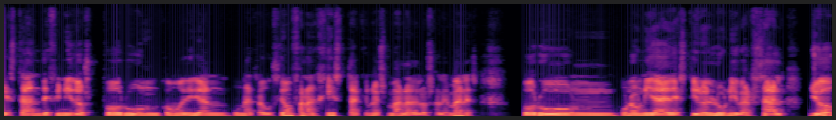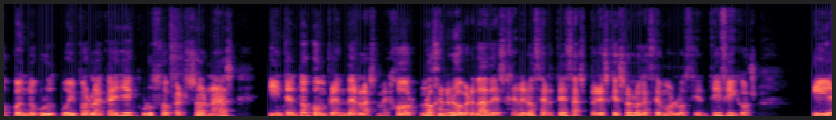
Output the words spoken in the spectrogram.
que están definidos por un, como dirían, una traducción falangista, que no es mala de los alemanes, por una unidad de destino en lo universal. Yo, cuando voy por la calle, cruzo personas e intento comprenderlas mejor. No genero verdades, genero certezas, pero es que eso es lo que hacemos los científicos. Y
